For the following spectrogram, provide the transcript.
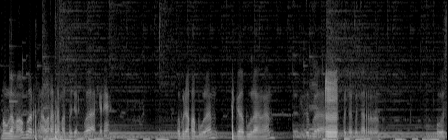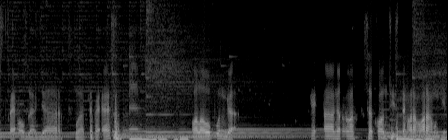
mau nggak mau gue harus ngelawan rasa malas belajar gue akhirnya beberapa bulan tiga bulanan itu gue Hmm. bener-bener push TO belajar buat TPS walaupun nggak kayak, eh, nggak sekonsisten orang-orang mungkin.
